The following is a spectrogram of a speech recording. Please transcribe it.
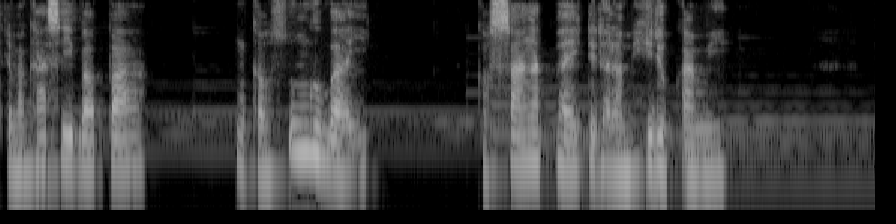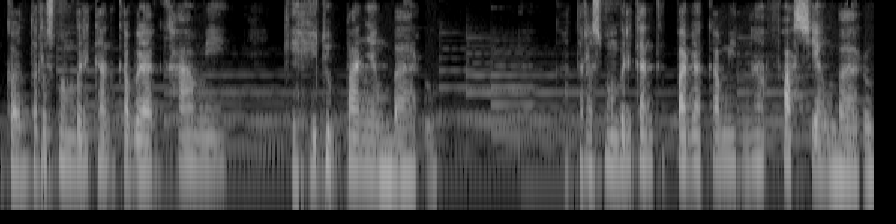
Terima kasih Bapa. Engkau sungguh baik Engkau sangat baik di dalam hidup kami. Engkau terus memberikan kepada kami kehidupan yang baru. Engkau terus memberikan kepada kami nafas yang baru.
